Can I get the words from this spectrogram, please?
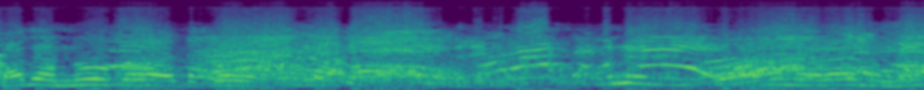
పద నువ్వు రాను రాను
